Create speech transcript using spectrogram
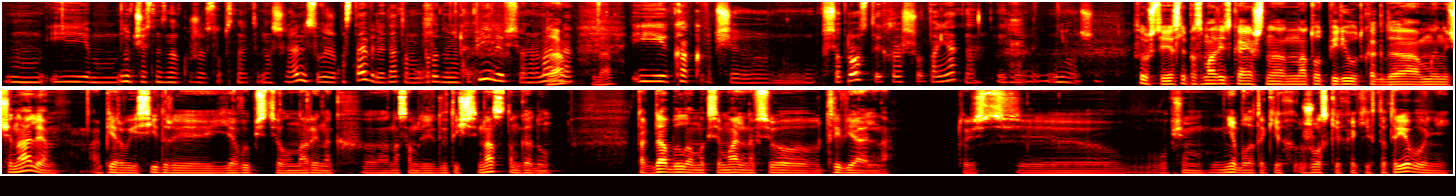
и, ну, честный знак уже, собственно, это наша реальность. Вы же поставили, да, там оборудование купили, все нормально. Да, да. И как вообще? Все просто и хорошо, понятно или не очень? Слушайте, если посмотреть, конечно, на тот период, когда мы начинали, а первые сидры я выпустил на рынок, э, на самом деле, в 2017 году, тогда было максимально все тривиально. То есть, э, в общем, не было таких жестких каких-то требований.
